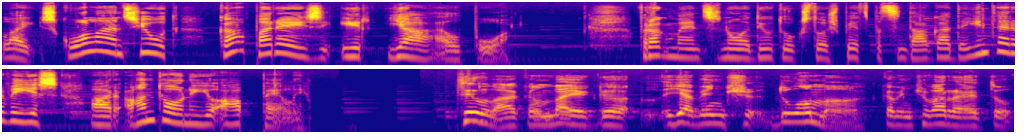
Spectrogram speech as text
lai skolēns jūt, kā pareizi ir jāelpo. Fragments no 2015. gada intervijas ar Antoniju Apeli. Cilvēkam vajag, ja viņš domā, ka viņš varētu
